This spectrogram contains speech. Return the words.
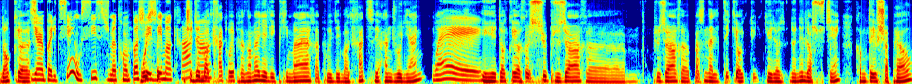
Donc, euh, Il y a un politicien aussi, si je me trompe pas, chez Oui, les démocrates. chez hein? les démocrates, oui, présentement, il y a les primaires pour les démocrates, c'est Andrew Yang. Ouais. Et donc, il a reçu plusieurs euh, plusieurs euh, personnalités qui ont, qui, ont donné leur soutien, comme Dave Chappelle,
